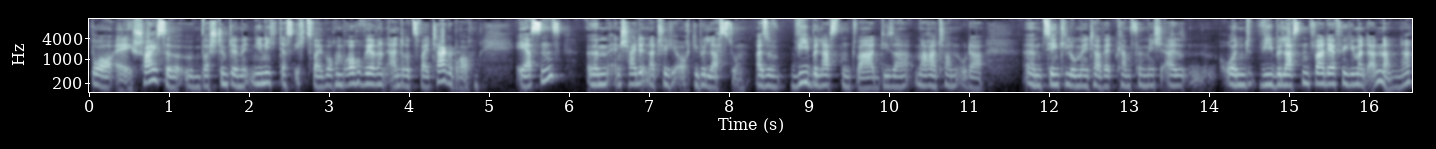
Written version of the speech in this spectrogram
boah, ey, scheiße, was stimmt denn mit mir nicht, dass ich zwei Wochen brauche, während andere zwei Tage brauchen? Erstens ähm, entscheidet natürlich auch die Belastung. Also wie belastend war dieser Marathon oder ähm, 10 Kilometer Wettkampf für mich also, und wie belastend war der für jemand anderen. Ne?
